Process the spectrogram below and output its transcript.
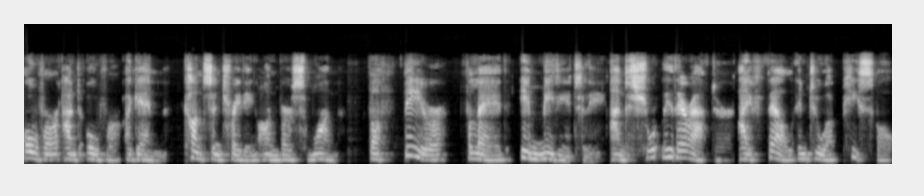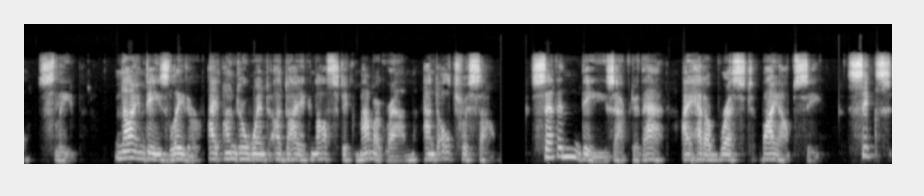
over and over again, concentrating on verse 1. The fear fled immediately, and shortly thereafter I fell into a peaceful sleep. Nine days later, I underwent a diagnostic mammogram and ultrasound. Seven days after that, I had a breast biopsy. Six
